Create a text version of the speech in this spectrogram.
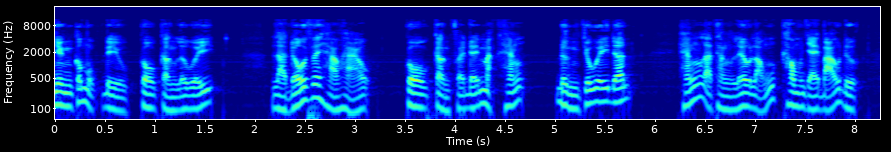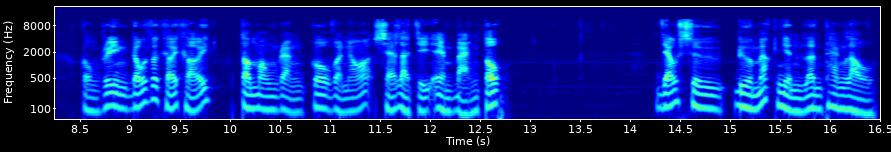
Nhưng có một điều cô cần lưu ý, là đối với Hạo Hạo, cô cần phải để mặt hắn, đừng chú ý đến. Hắn là thằng lêu lỏng không dạy bảo được. Còn riêng đối với Khởi Khởi, tôi mong rằng cô và nó sẽ là chị em bạn tốt. Giáo sư đưa mắt nhìn lên thang lầu,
